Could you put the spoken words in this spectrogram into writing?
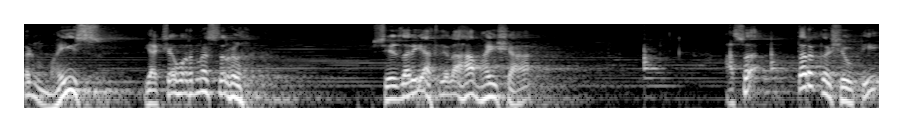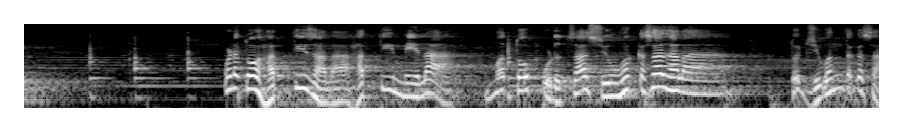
कारण म्हैस याच्यावरनं सरळ. शेजारी असलेला हा महिषा असं तर्क शेवटी पण तो हत्ती झाला हत्ती मेला मग तो पुढचा सिंह कसा झाला? तो जिवंत कसा?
